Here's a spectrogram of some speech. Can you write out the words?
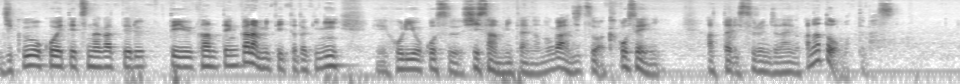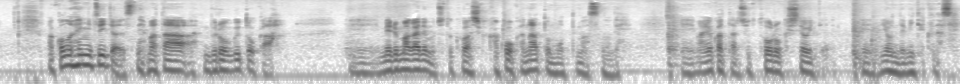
時空を超えてつながってるっていう観点から見ていった時に、えー、掘り起こす資産みたいなのが実は過去世にあったりするんじゃないのかなと思ってます。まあ、この辺についてはですねまたブログとか、えー、メルマガでもちょっと詳しく書こうかなと思ってますので、えー、まあ、よかったらちょっと登録しておいて、え読んでみてください。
